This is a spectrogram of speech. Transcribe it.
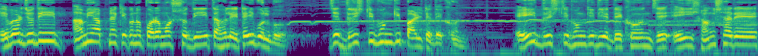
এবার যদি আমি আপনাকে কোনো পরামর্শ দিই, তাহলে এটাই বলব যে দৃষ্টিভঙ্গি পাল্টে দেখুন। এই দৃষ্টিভঙ্গি দিয়ে দেখুন যে এই সংসারে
